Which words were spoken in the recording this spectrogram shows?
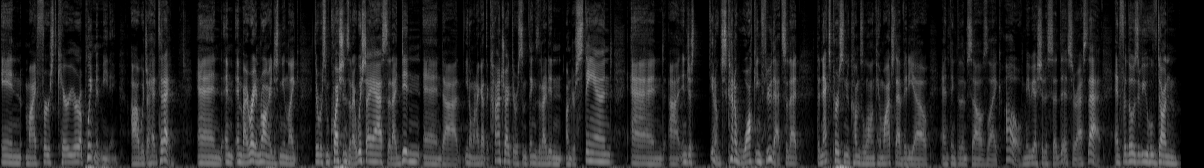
in my first carrier appointment meeting, uh, which I had today. And, and and by right and wrong, I just mean like there were some questions that I wish I asked that I didn't, and uh, you know when I got the contract, there were some things that I didn't understand, and uh, and just you know just kind of walking through that so that the next person who comes along can watch that video and think to themselves like, "Oh, maybe I should have said this or asked that." And for those of you who've done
